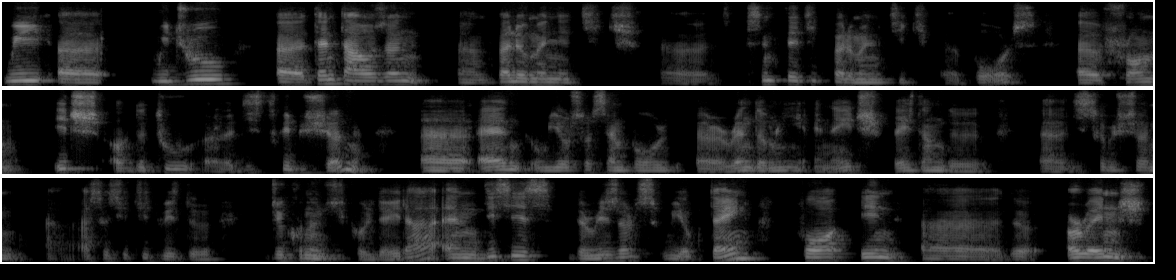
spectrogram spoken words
we uh, we drew uh, 10,000 um, paleomagnetic synthetic paleomagnetic poles from each of the two distribution uh, and we also sampled uh, randomly NH based on the uh, distribution associated with the geochronological data. And this is the results we obtain for in the orange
